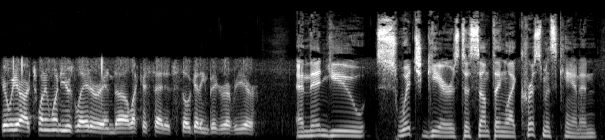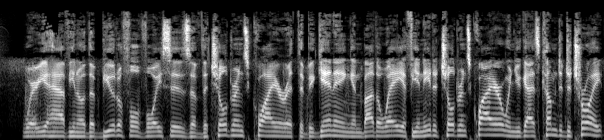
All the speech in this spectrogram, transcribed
here we are, 21 years later, and uh, like I said, it's still getting bigger every year. And then you switch gears to something like Christmas Canon, where you have you know the beautiful voices of the children's choir at the beginning. And by the way, if you need a children's choir when you guys come to Detroit,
